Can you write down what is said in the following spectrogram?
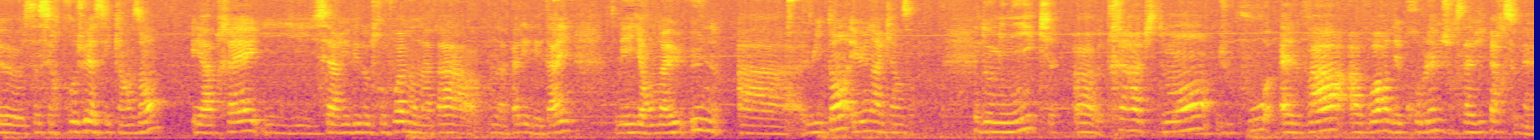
Euh, ça s'est reproduit à ses 15 ans. Et après, il, s'est arrivé d'autres fois, mais on n'a pas, pas les détails. Mais en a eu une à 8 ans et une à 15 ans. Dominique, euh, très rapidement, du coup, elle va avoir des problèmes sur sa vie personnelle.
